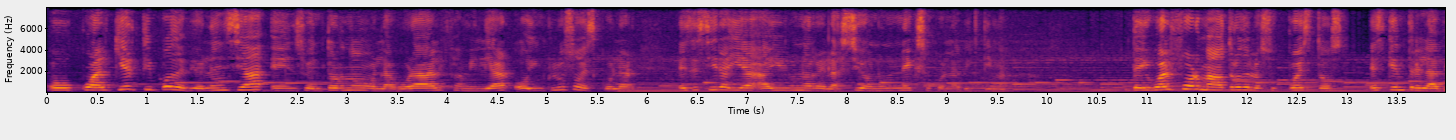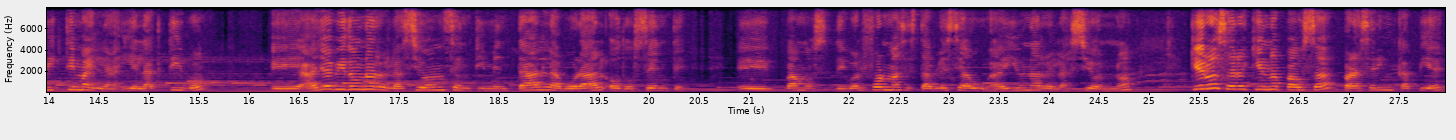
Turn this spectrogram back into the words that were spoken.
o cualquier tipo de violencia en su entorno laboral, familiar o incluso escolar. Es decir, ahí hay una relación, un nexo con la víctima. De igual forma, otro de los supuestos es que entre la víctima y, la, y el activo eh, haya habido una relación sentimental, laboral o docente. Eh, vamos, de igual forma se establece ahí una relación, ¿no? Quiero hacer aquí una pausa para hacer hincapié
